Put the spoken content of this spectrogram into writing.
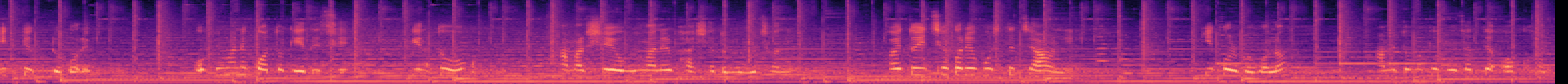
একটু একটু করে। অভিমানে কত কেঁদেছি, কিন্তু আমার সেই অভিমানের ভাষা তুমি বুঝনি। হয়তো ইচ্ছে করে বুঝতে চাওনি। কি করব বলো? আমি তোমাকে বোঝাতে অক্ষম।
